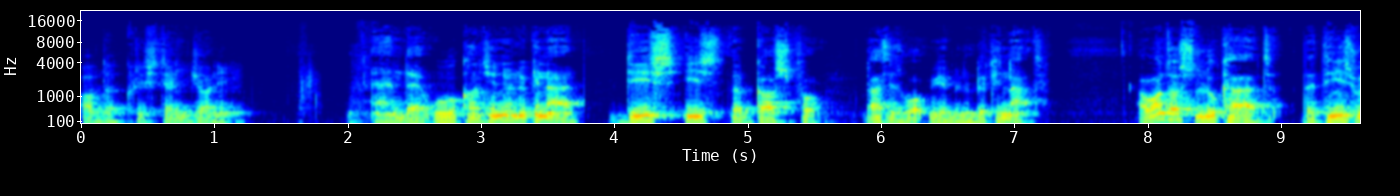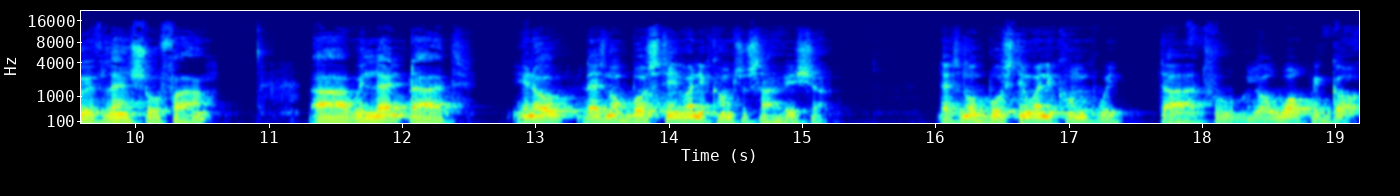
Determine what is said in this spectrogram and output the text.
of the Christian journey. And uh, we will continue looking at this is the gospel. That is what we have been looking at. I want us to look at the things we've learned so far. Uh, we learned that, you know, there's no boasting when it comes to salvation. There's no boasting when it comes with uh, to your walk with God.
